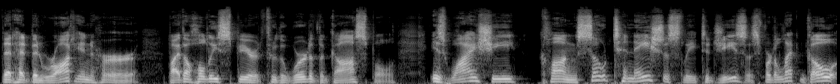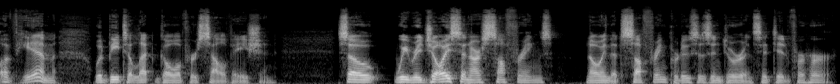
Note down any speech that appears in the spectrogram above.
that had been wrought in her by the Holy Spirit through the word of the gospel, is why she clung so tenaciously to Jesus. For to let go of him would be to let go of her salvation. So we rejoice in our sufferings, knowing that suffering produces endurance. It did for her.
